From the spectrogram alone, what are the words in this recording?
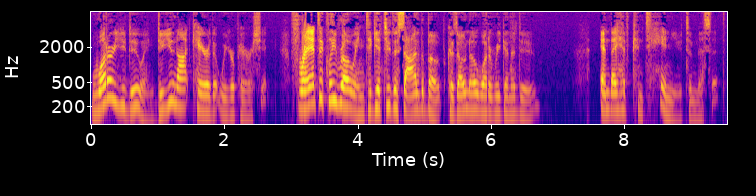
What are you doing? Do you not care that we are perishing? Frantically rowing to get to the side of the boat because, oh no, what are we going to do? And they have continued to miss it.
